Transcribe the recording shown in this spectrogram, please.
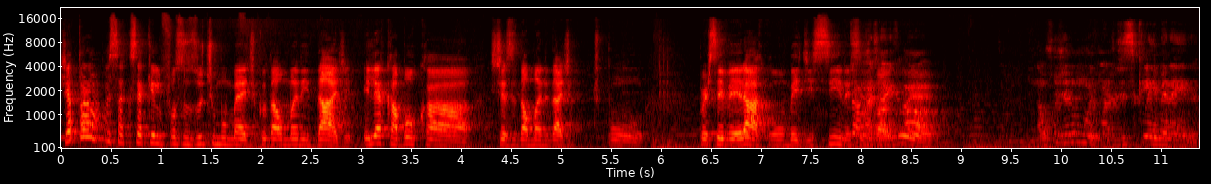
Já parou pra pensar que se aquele fosse os últimos médicos da humanidade, ele acabou com a chance da humanidade, tipo, perseverar com medicina, Então, esses bagulho? não fugindo muito, mas disclaimer ainda.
